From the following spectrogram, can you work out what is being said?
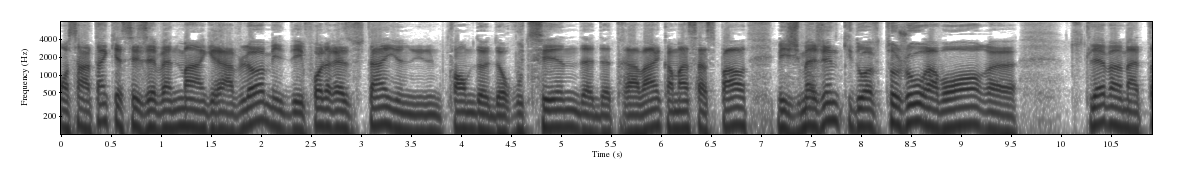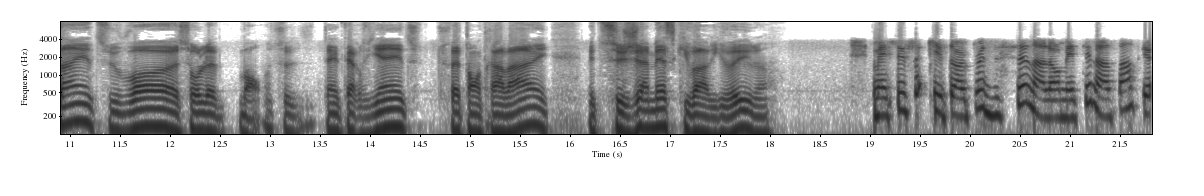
on s'entend qu'il y a ces événements graves-là, mais des fois, le reste du temps, il y a une, forme de, routine, de, travail, comment ça se passe. Mais j'imagine qu'ils doivent toujours avoir... Euh, tu te lèves un matin, tu vas sur le... Bon, tu interviens, tu, tu fais ton travail, mais tu sais jamais ce qui va arriver, là. Mais c'est ça qui est un peu difficile dans leur métier, dans le sens que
